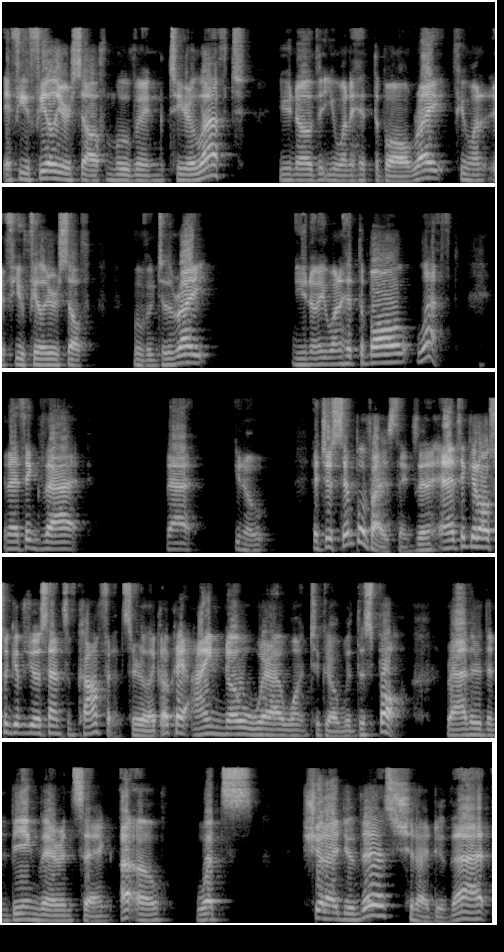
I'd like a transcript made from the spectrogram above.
if you feel yourself moving to your left, you know that you want to hit the ball right. If you want, if you feel yourself moving to the right, you know you want to hit the ball left. And I think that that you know it just simplifies things, and, and I think it also gives you a sense of confidence. So you're like, okay, I know where I want to go with this ball rather than being there and saying, uh oh, what's, should I do this? Should I do that?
